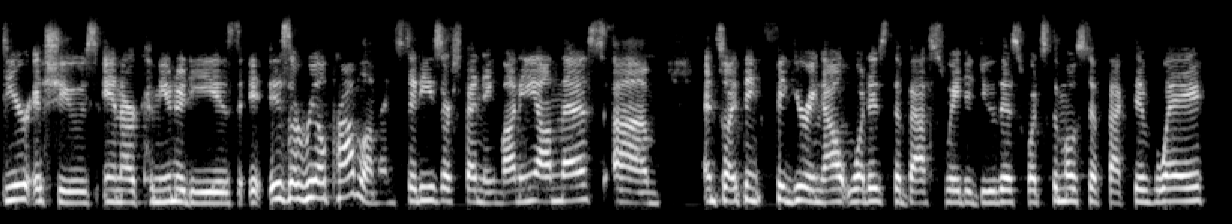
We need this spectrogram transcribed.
deer issues in our communities is a real problem and cities are spending money on this um, and so i think figuring out what is the best way to do this what's the most effective way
